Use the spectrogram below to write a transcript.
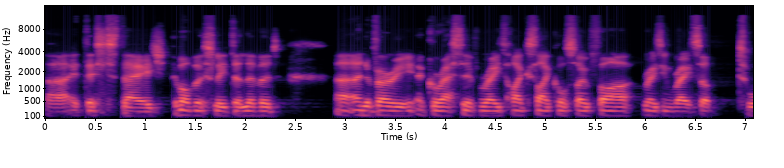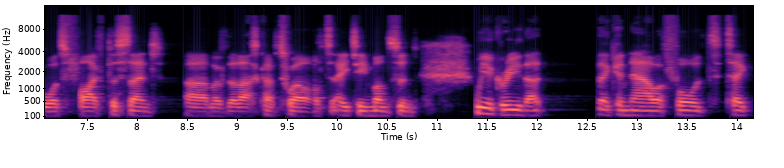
uh, at this stage. They've obviously delivered uh, and a very aggressive rate hike cycle so far, raising rates up towards 5% um, over the last kind of 12 to 18 months. And we agree that they can now afford to take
